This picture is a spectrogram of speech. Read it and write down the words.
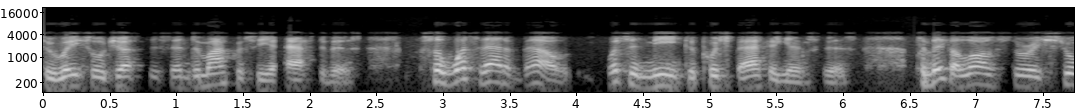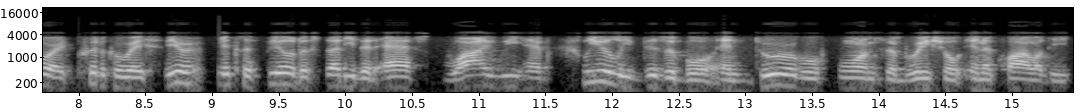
to racial justice and democracy activists. So what's that about? What's it mean to push back against this? To make a long story short, critical race theory, it's a field of study that asks why we have clearly visible and durable forms of racial inequality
